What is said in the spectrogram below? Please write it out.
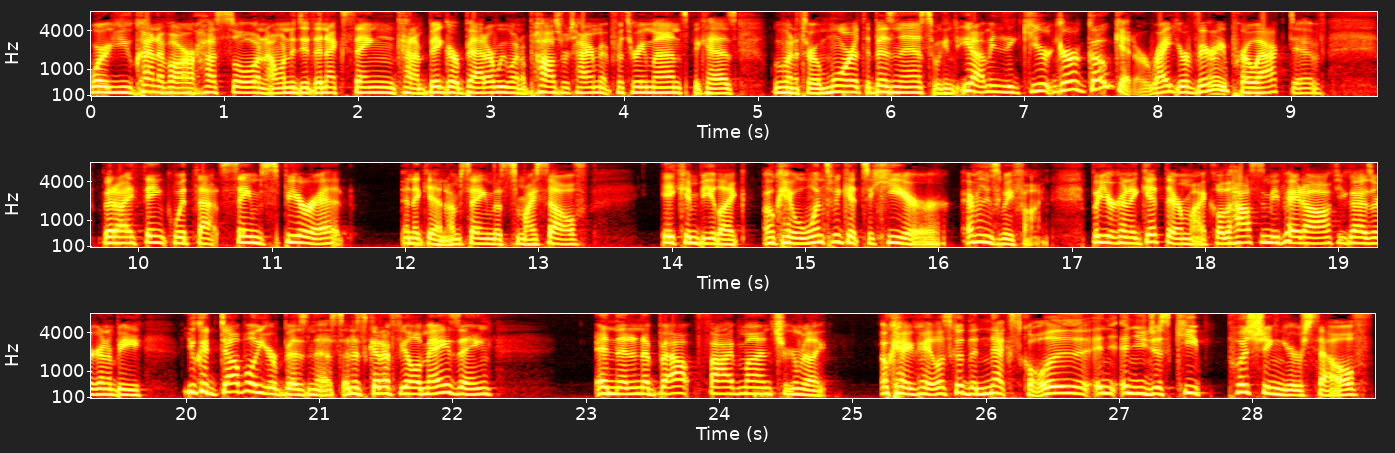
where you kind of are hustle and I want to do the next thing, kind of bigger, better. We want to pause retirement for three months because we want to throw more at the business. We can, yeah, I mean, like you're you're a go getter, right? You're very proactive. But I think with that same spirit, and again, I'm saying this to myself it can be like, okay, well, once we get to here, everything's gonna be fine. But you're gonna get there, Michael. The house is gonna be paid off. You guys are gonna be, you could double your business and it's gonna feel amazing. And then in about five months, you're gonna be like, okay, okay, let's go to the next goal. And, and you just keep pushing yourself.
